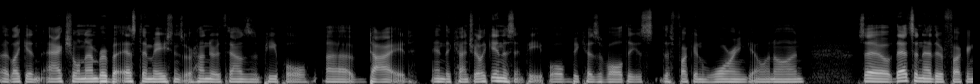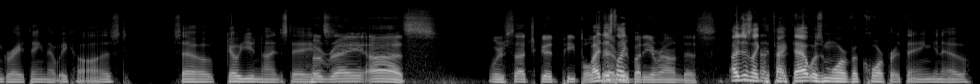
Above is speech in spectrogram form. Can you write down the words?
uh, like an actual number, but estimations are hundreds of thousands of people uh, died in the country, like innocent people, because of all these this fucking warring going on. So that's another fucking great thing that we caused. So go United States! Hooray us. We're such good people I to just like- everybody around us. I just like the fact that was more of a corporate thing, you know.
